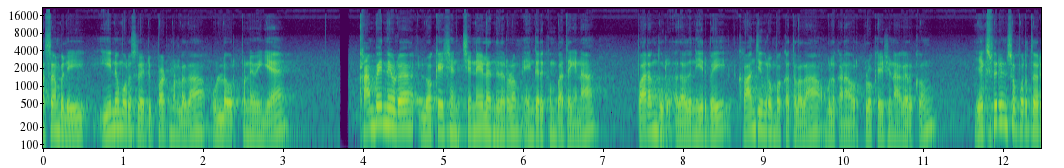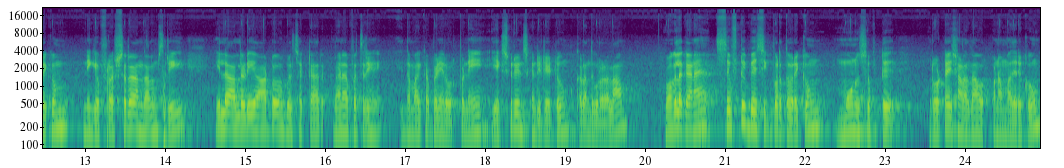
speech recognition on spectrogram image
assembly இன்னும் ஒரு சில டிபார்ட்மெண்ட்டில் தான் உள்ளே ஒர்க் பண்ணுவீங்க. கம்பெனியோட லொக்கேஷன் சென்னையில் இந்த நிறுவனம் எங்கே இருக்குன்னு பார்த்தீங்கன்னா பரந்தூர் அதாவது நியர்பை காஞ்சிபுரம் பக்கத்தில் தான் உங்களுக்கான ஒர்க் லொக்கேஷனாக இருக்கும். எக்ஸ்பீரியன்ஸை பொறுத்த வரைக்கும் நீங்கள் ஃப்ரெஷராக இருந்தாலும் சரி இல்லை ஆல்ரெடி ஆட்டோமொபைல் செக்டார் மேனுஃபேக்சரிங் இந்த மாதிரி கம்பெனியில் ஒர்க் பண்ணி எக்ஸ்பீரியன்ஸ் கேண்டிடேட்டும் கலந்து கொள்ளலாம். உங்களுக்கான ஷிஃப்ட் பேசிக் பொறுத்த வரைக்கும் மூணு ஷிஃப்ட்டு ரொட்டேஷனில் தான் ஒர்க் பண்ண மாதிரி இருக்கும்.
